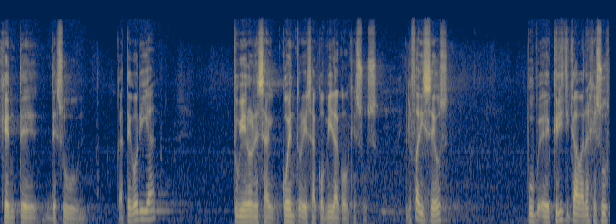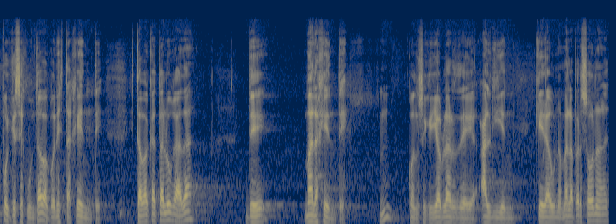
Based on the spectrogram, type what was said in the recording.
gente de su categoría, tuvieron ese encuentro y esa comida con Jesús. Los fariseos eh, criticaban a Jesús porque se juntaba con esta gente, estaba catalogada de mala gente. Cuando se quería hablar de alguien que era una mala persona,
